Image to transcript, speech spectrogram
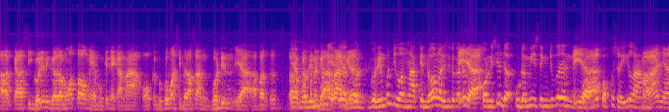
uh, ke si Godin gagal motong ya mungkin ya karena oh gue masih belasan Godin ya apa tuh ya Godin pun negara ya, gitu. God- Godin pun juga ngeliatin doang di situ karena Iya. kondisi udah udah missing juga dan Iya. golnya fokus udah hilang makanya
